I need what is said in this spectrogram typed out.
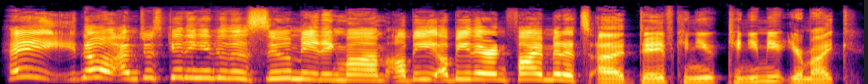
Hey, no, I'm just getting into this Zoom meeting, Mom. I'll be I'll be there in five minutes. Uh, Dave, can you can you mute your mic?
